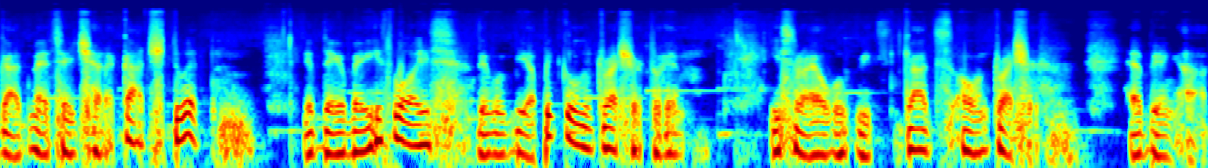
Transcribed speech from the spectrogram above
God's message had a catch to it. If they obey his voice, they will be a peculiar treasure to him. Israel will be God's own treasure, having a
